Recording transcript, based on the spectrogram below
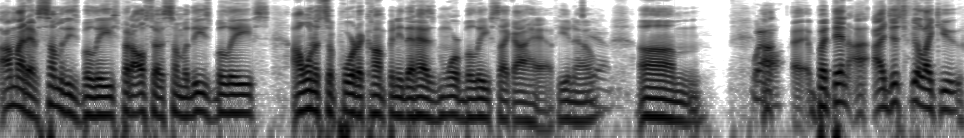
I might have some of these beliefs, but I also have some of these beliefs. I want to support a company that has more beliefs like I have, you know? Yeah. Um, Well, uh, but then I, I just feel like you,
